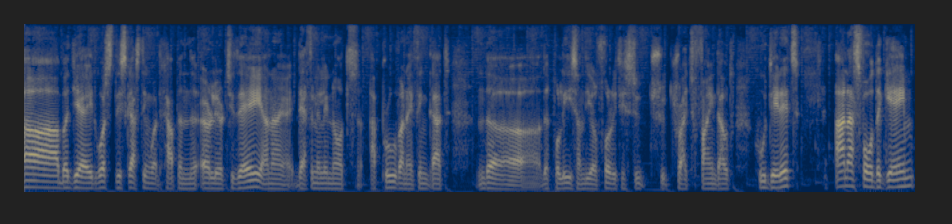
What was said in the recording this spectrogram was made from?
uh, but yeah, it was disgusting what happened earlier today, and I definitely not approve. And I think that the the police and the authorities should, should try to find out who did it. And as for the game,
